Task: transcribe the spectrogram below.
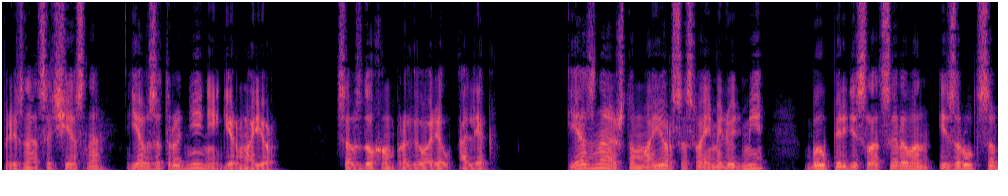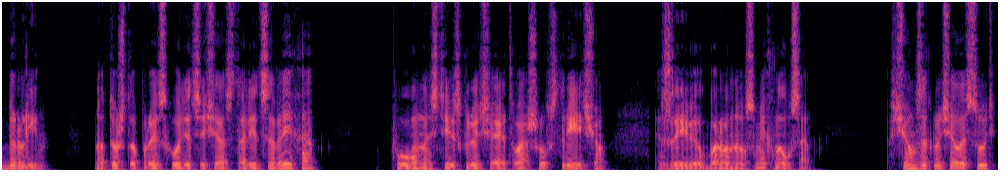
«Признаться честно, я в затруднении, гермайор», — со вздохом проговорил Олег. «Я знаю, что майор со своими людьми был передислоцирован из Рутца в Берлин, но то, что происходит сейчас в столице Рейха, полностью исключает вашу встречу», — заявил барон и усмехнулся. «В чем заключалась суть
